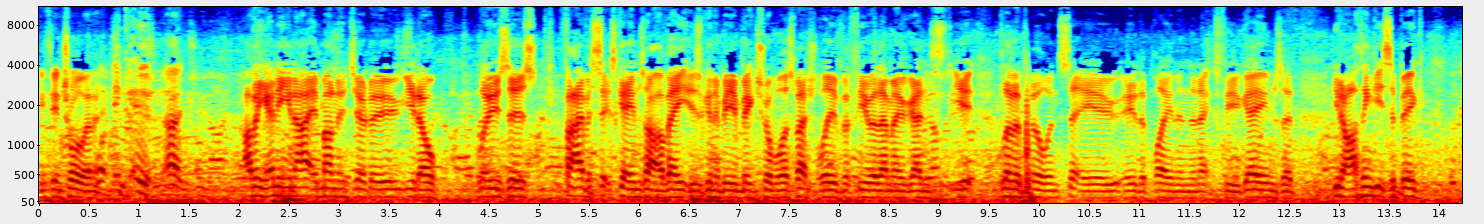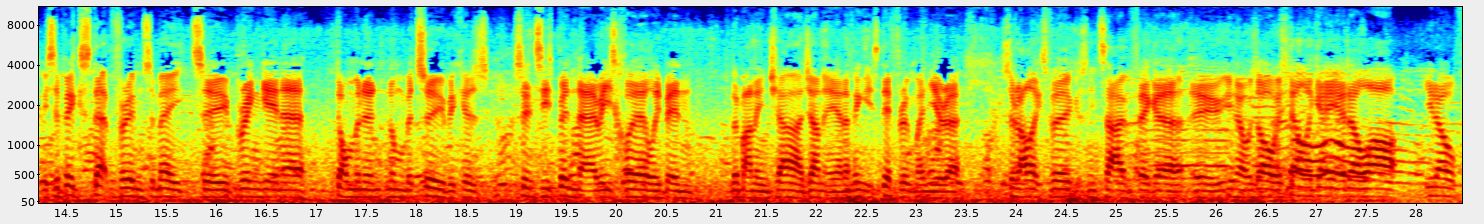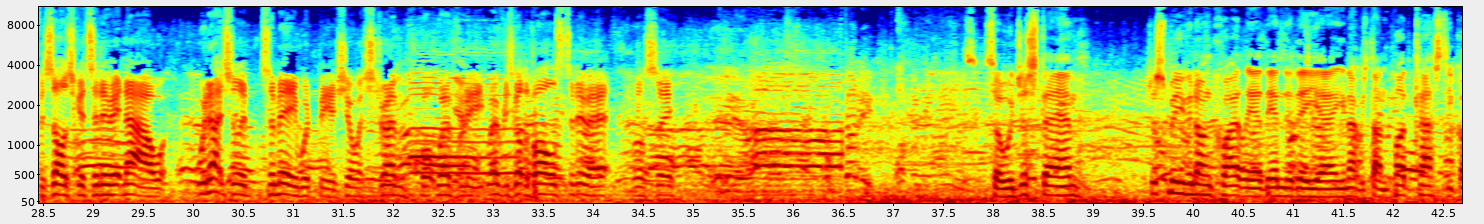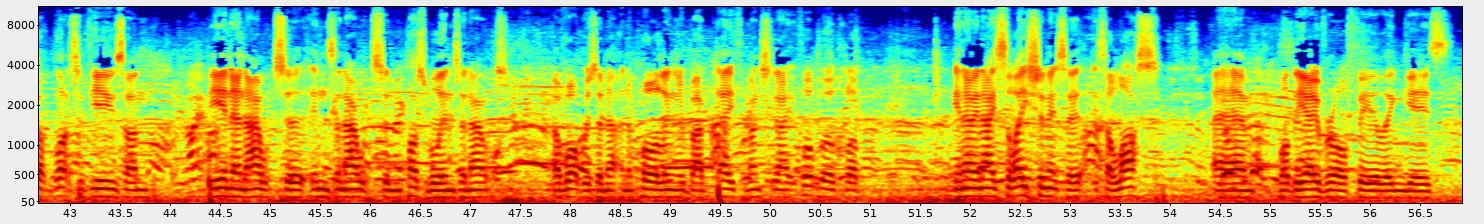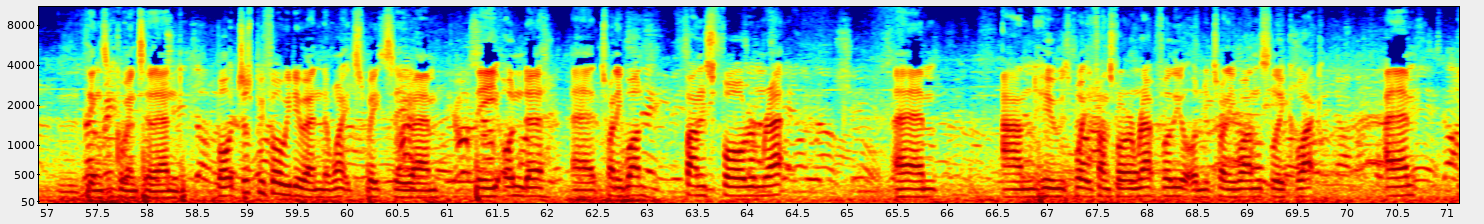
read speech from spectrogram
he's in trouble, isn't it? I think any United manager who you know loses five or six games out of eight is going to be in big trouble, especially if a few of them are against Liverpool and City, who, who they're playing in the next few games. And you know, I think it's a big, it's a big step for him to make to bring in a dominant number two because since he's been there, he's clearly been the man in charge, hasn't he? And I think it's different when you're a Sir Alex Ferguson type figure who, you know, has always delegated a lot. You know, for Solskjaer to do it now would actually, to me, would be a show of strength. But whether he, whether he's got the balls to do it, we'll see. So we're just um, just moving on quietly at the end of the uh, United Stand podcast. You've got lots of views on the in and outs, uh, ins and outs, and possible ins and outs of what was an, an appallingly bad day for Manchester United Football Club. You know, in isolation, it's a it's a loss, um, but the overall feeling is things are coming to an end. But just before we do end, I wanted to speak to um, the under uh, 21 fans forum rep. Um, and who was appointed fans forum rep for the under 21s, Luke Black. Um,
